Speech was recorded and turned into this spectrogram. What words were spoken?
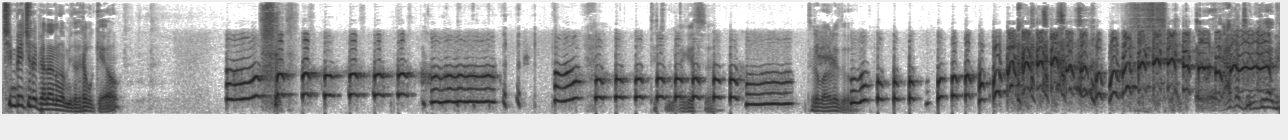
침팬지로 변하는 겁니다. 들어볼게요. 대충 알겠어. 들어봐 그래도. 약간 재밌긴 한데.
